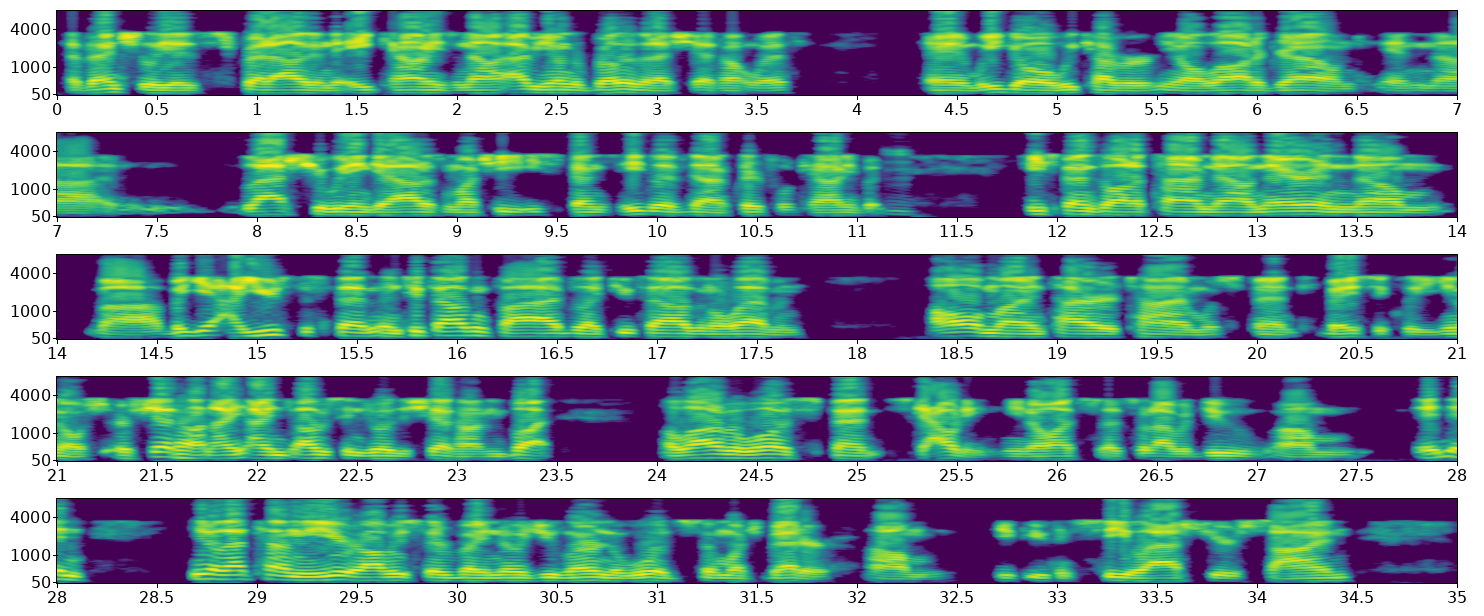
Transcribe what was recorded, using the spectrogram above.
eventually has spread out into eight counties. And now I have a younger brother that I shed hunt with, and we go, we cover, you know, a lot of ground. And uh, last year we didn't get out as much. He he spends, he lives down in Clearfield County, but mm. He spends a lot of time down there. And um, uh, but yeah, I used to spend in 2005 to like 2011 all of my entire time was spent basically, you know, or shed hunt. I, I obviously enjoyed the shed hunting, but a lot of it was spent scouting. You know, that's that's what I would do. Um, and, and you know, that time of year, obviously, everybody knows you learn the woods so much better. Um, you, you can see last year's sign,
